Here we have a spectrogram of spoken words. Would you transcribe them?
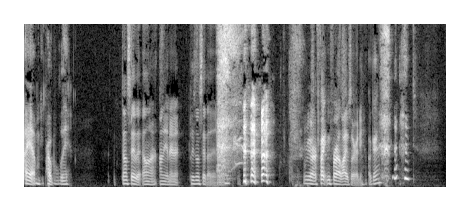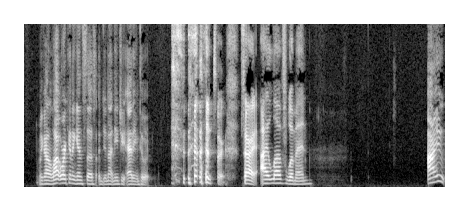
I am probably. Don't say that, Eleanor, on the internet. Please don't say that. we are fighting for our lives already, okay? we got a lot working against us. I do not need you adding to it. That's fair. Sorry, I love women. I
